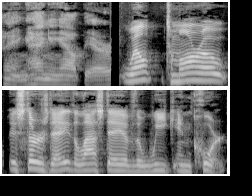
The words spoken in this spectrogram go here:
thing hanging out there. Well, tomorrow is Thursday, the last day of the week in court.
